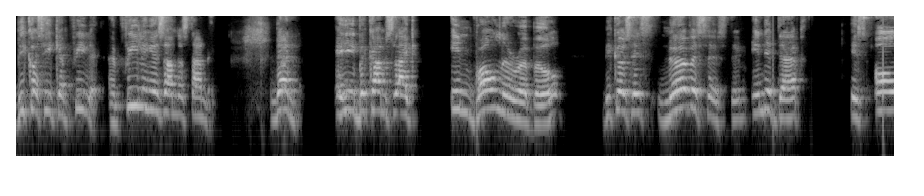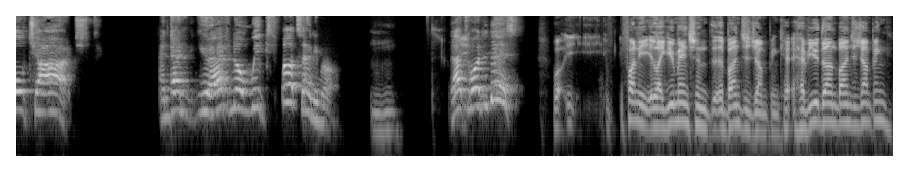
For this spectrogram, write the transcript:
because he can feel it. And feeling is understanding. then he becomes like invulnerable because his nervous system in the depth is all charged. And then you have no weak spots anymore. Mhm. That's what it is. Well, y- y- funny, like you mentioned bungee jumping. Have you done bungee jumping?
